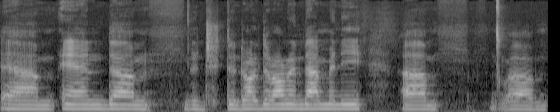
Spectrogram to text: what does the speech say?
um, and um, there, aren't that many um, um,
